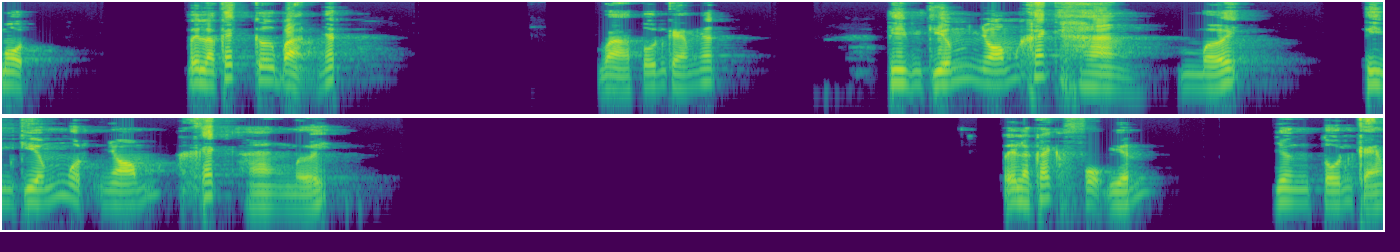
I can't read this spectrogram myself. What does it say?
Một, đây là cách cơ bản nhất và tốn kém nhất. Tìm kiếm nhóm khách hàng mới. Tìm kiếm một nhóm khách hàng mới. Đây là cách phổ biến, nhưng tốn kém.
